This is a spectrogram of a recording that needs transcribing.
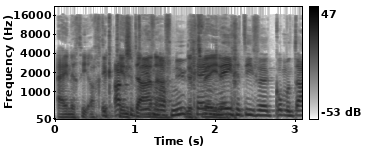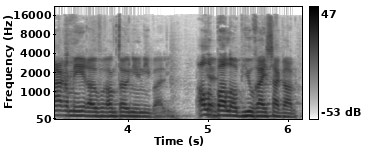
eindigt hij achter Ik accepteer Quintana, vanaf nu geen tweede. negatieve commentaren meer over Antonio Nibali. Alle ballen op Juraj Sagan.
